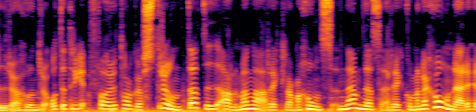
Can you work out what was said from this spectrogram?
483 företag har struntat i Allmänna reklamationsnämndens rekommendationer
